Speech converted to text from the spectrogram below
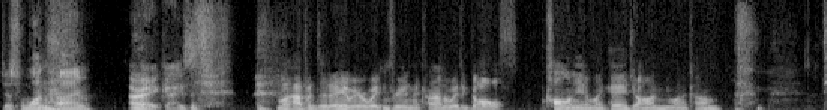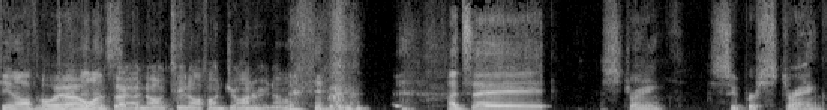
Just one time. All right, guys. What happened today? We were waiting for you in the car on the way to golf. Calling you. I'm like, hey, John, you want to come? Teeing off. In Oh, three yeah, one minutes. sec. Yeah, no, teeing off on John right now. I'd say strength. Super strength.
